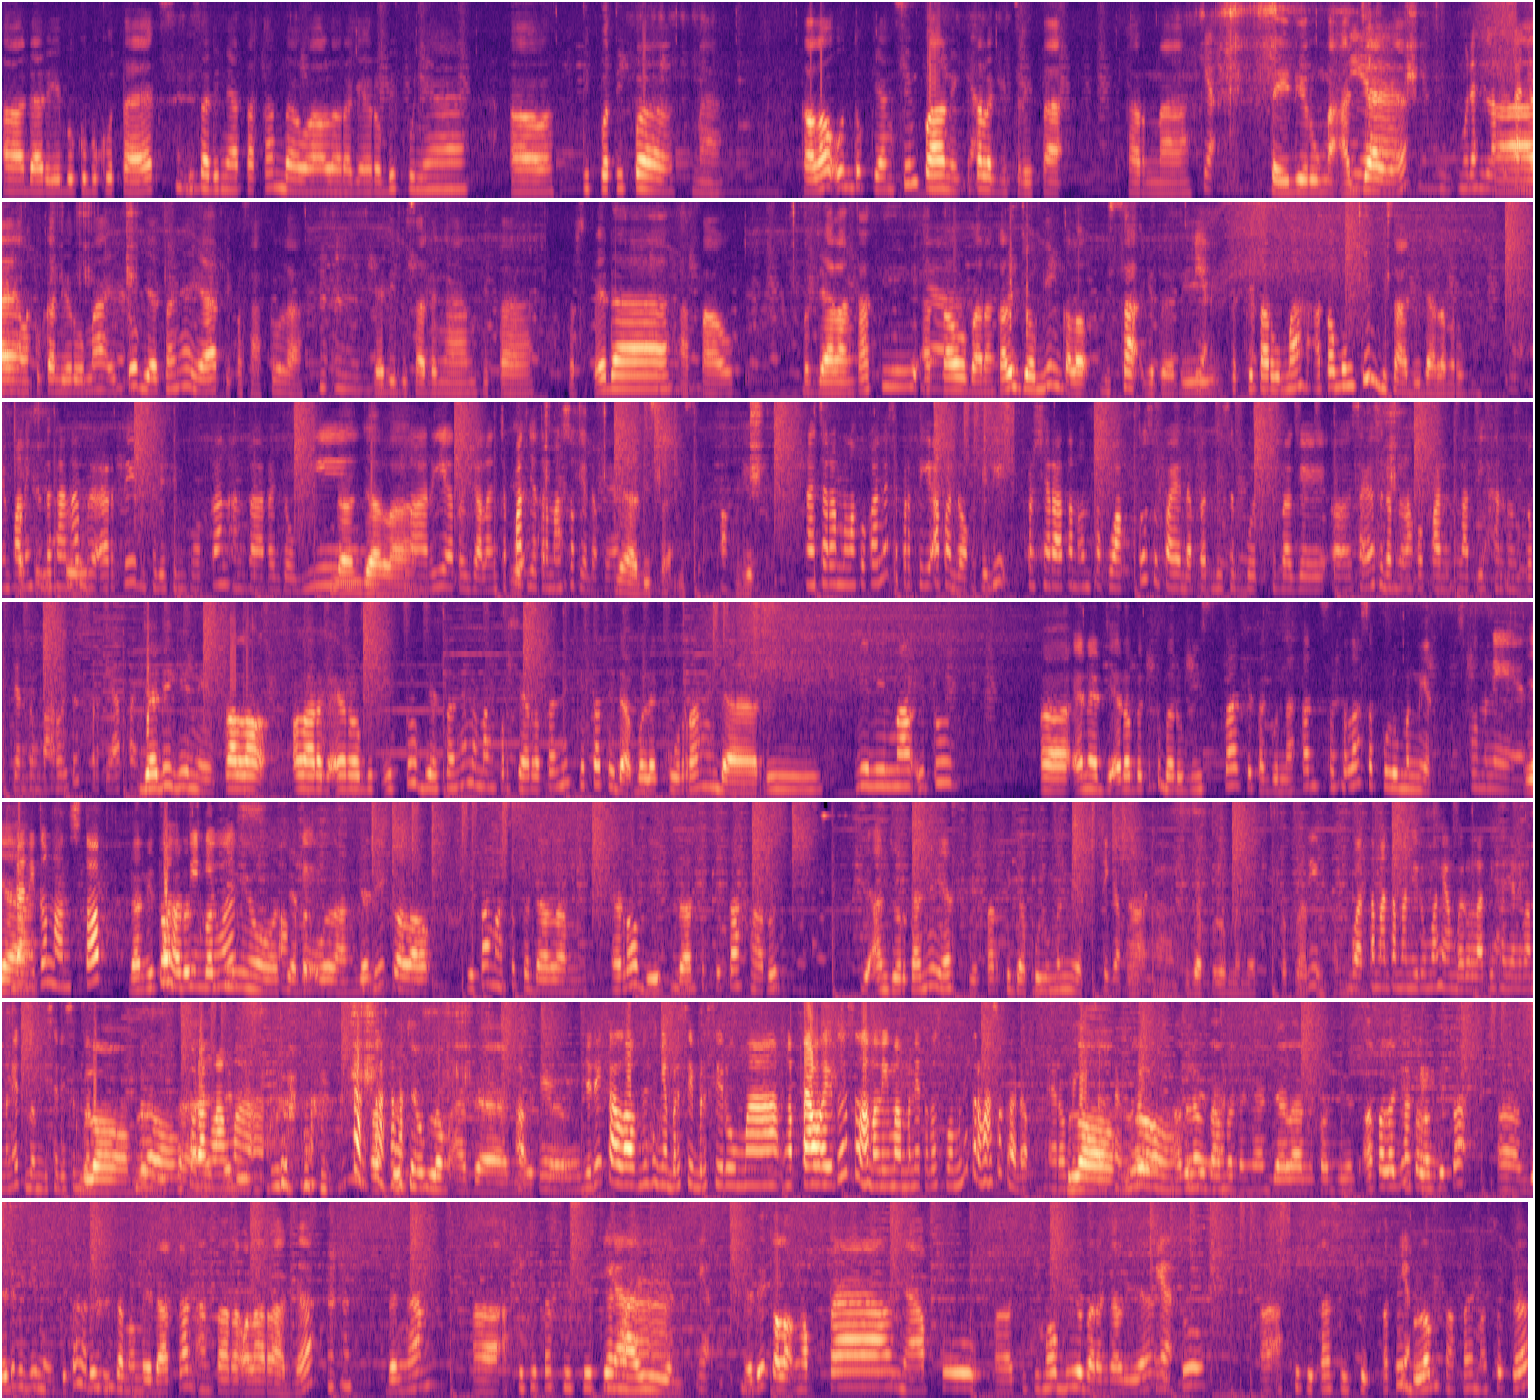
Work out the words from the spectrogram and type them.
uh, dari buku-buku teks Mm-mm. bisa dinyatakan bahwa olahraga aerobik punya uh, tipe-tipe. Nah, kalau untuk yang simpel nih kita Ya. lagi cerita karena Ya. stay di rumah aja Iya, ya. Yang mudah dilakukan Ah, ya. yang lakukan di rumah itu biasanya ya tipe satu lah. Mm-mm. Jadi bisa dengan kita bersepeda atau berjalan kaki Ya. atau barangkali jogging kalau bisa gitu di Iya. sekitar rumah atau mungkin bisa di dalam rumah Ya, yang paling Seperti sederhana itu. berarti bisa disimpulkan antara jogging, dan jalan. lari atau jalan cepat ya termasuk ya dok ya. Ya bisa bisa. Oke. Gitu. Nah cara melakukannya seperti apa dok? Jadi persyaratan untuk waktu supaya dapat disebut sebagai eh, saya sudah melakukan latihan untuk jantung paru itu seperti apa? ya? Jadi gini, kalau olahraga aerobik itu biasanya memang persyaratannya kita tidak boleh kurang dari minimal itu eh, energi aerobik itu baru bisa kita gunakan setelah 10 menit 10 menit. Iya. Dan itu non-stop. dan itu harus Continuous? continuous ya berulang. Jadi kalau kita masuk ke dalam aerobik Hmm. berarti kita harus dianjurkannya ya sekitar 30 menit. 30 Nah, menit. nah, 30 menit untuk Jadi latihan. buat teman-teman di rumah yang baru latihannya 5 menit belum bisa disebut. belum Belum, bisa. kurang Jadi, lama. waktunya belum ada Oke, gitu. jadi kalau misalnya bersih-bersih rumah ngepel itu selama 5 menit atau 10 menit termasuk nggak dok? Aerobic belum, exercise? belum, harus belum. ya? ditambah dengan jalan continuous. Apalagi Oke. kalau kita, eh, jadi begini, kita harus bisa membedakan antara olahraga dengan eh, aktivitas fisik yang Iya, lain. iya. Jadi kalau ngepel, nyapu, eh, cuci mobil barangkali ya, Iya. itu eh, aktivitas fisik, tapi Iya. belum sampai masuk ke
